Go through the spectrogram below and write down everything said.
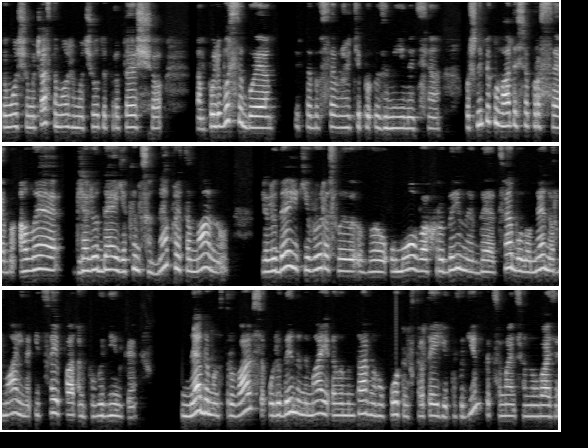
Тому що ми часто можемо чути про те, що там полюби себе, і в тебе все в житті зміниться, почни піклуватися про себе. Але для людей, яким це не притаманно, для людей, які виросли в умовах родини, де це було ненормально, і цей паттерн поведінки не демонструвався, у людини немає елементарного копінг стратегії поведінки, це мається на увазі,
